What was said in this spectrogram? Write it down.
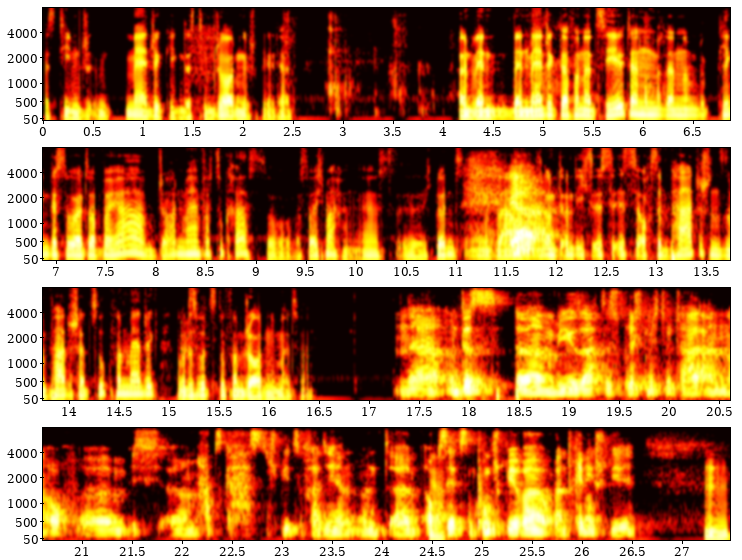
das Team Magic gegen das Team Jordan gespielt hat. Und wenn, wenn Magic davon erzählt, dann, dann klingt es so, als ob er, ja, Jordan war einfach zu krass. So, was soll ich machen? Ist, äh, ich gönn's ihm und bla. Ja. Und, und ich, es ist auch sympathisch, ein sympathischer Zug von Magic, aber das würdest du von Jordan niemals hören. Ja, und das, ähm, wie gesagt, das spricht mich total an. Auch ähm, ich ähm, habe es gehasst, ein Spiel zu verlieren. Und ähm, ob Ja. es jetzt ein Punktspiel war oder ein Trainingsspiel, Hm.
